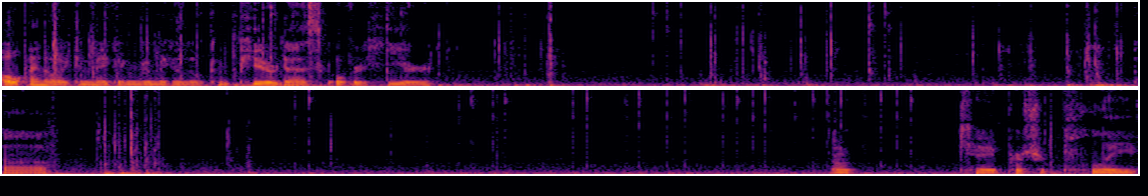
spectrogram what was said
Oh, I know I can make. I can make a little computer desk over here. Uh, okay, pressure plate.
